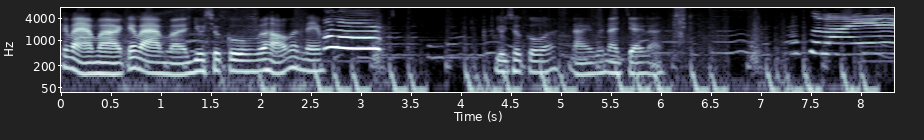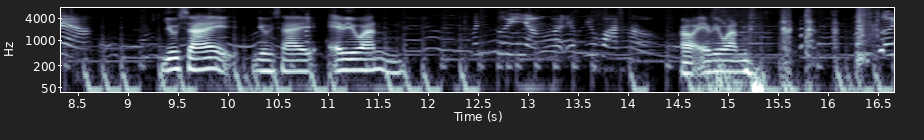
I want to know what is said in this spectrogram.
cái bà mà cái bà mà Yusuku bữa hổm anh em. Yusuku á đây bữa nay chơi bà. Yusai Yusai everyone. Mình cười nhận là à. Ờ everyone. Mình cười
